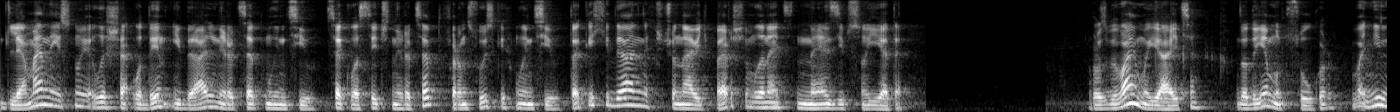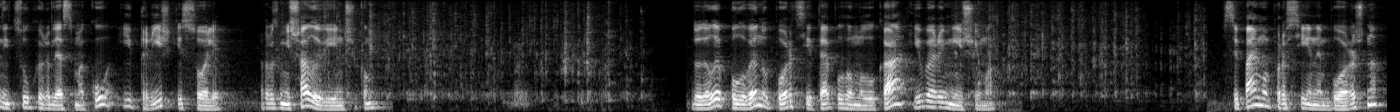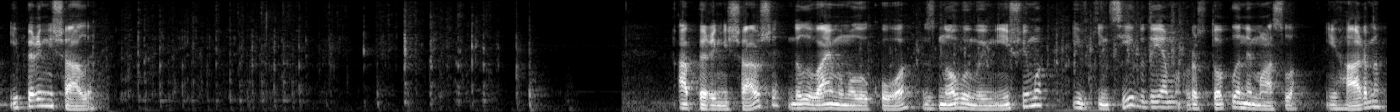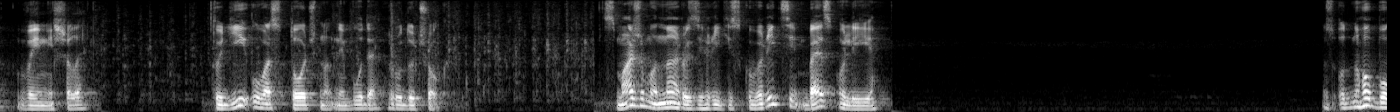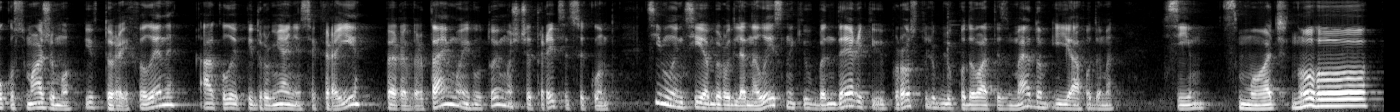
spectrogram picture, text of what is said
Для мене існує лише один ідеальний рецепт млинців. Це класичний рецепт французьких млинців, таких ідеальних, що навіть перший млинець не зіпсуєте. Розбиваємо яйця, додаємо цукор, ванільний цукор для смаку і трішки солі. Розмішали вінчиком. Додали половину порції теплого молока і перемішуємо. Всипаємо просіяне борошно і перемішали. А перемішавши, доливаємо молоко, знову вимішуємо і в кінці додаємо розтоплене масло і гарно вимішали. Тоді у вас точно не буде грудочок. Смажимо на розігрітій сковорідці без олії. З одного боку смажимо півтори хвилини, а коли підрумяняться краї, перевертаємо і готуємо ще 30 секунд. Ці млинці я беру для налисників, бендериків і просто люблю подавати з медом і ягодами. Всім смачного!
